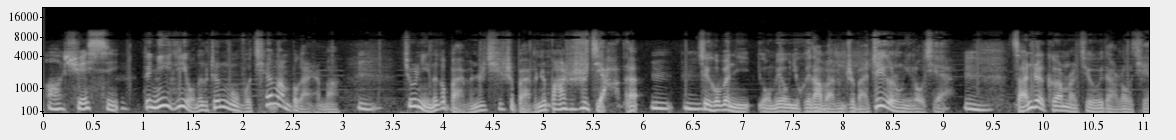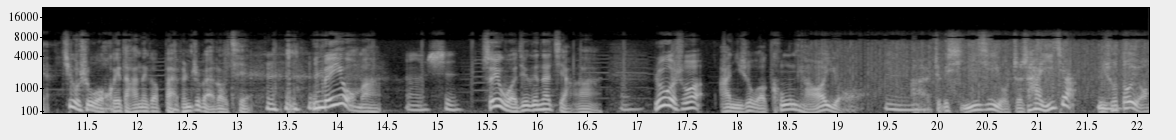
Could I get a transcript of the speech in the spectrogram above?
哦，学习。对你已经有那个真功夫，千万不敢什么。嗯。就是你那个百分之七十、百分之八十是假的。嗯嗯。最后问你有没有，你回答百分之百，这个容易露怯。嗯。咱这哥们儿就有点露怯，就是我回答那个百分之百露怯。你没有吗？嗯，是，所以我就跟他讲啊，如果说啊，你说我空调有，嗯。啊，这个洗衣机有，只差一件，你说都有，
